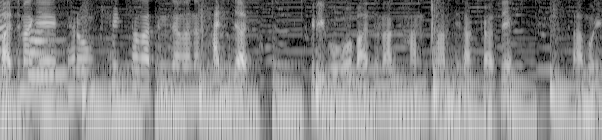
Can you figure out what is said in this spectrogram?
마지막에 새로운 캐릭터가 등장하는 반전. 그리고 마지막 감사합니다까지 마무리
